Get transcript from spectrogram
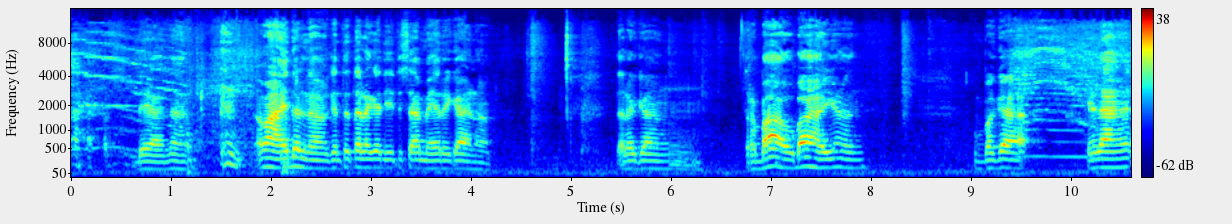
Kaya na. Mga idol, no? Ganito talaga dito sa Amerika, no? Talagang trabaho, bahay, yun. Kumbaga, kailangan,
